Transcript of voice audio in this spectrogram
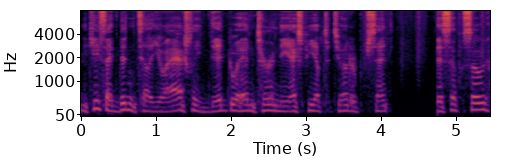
In case I didn't tell you, I actually did go ahead and turn the XP up to 200% this episode.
